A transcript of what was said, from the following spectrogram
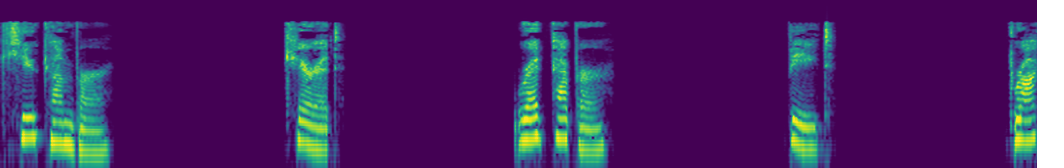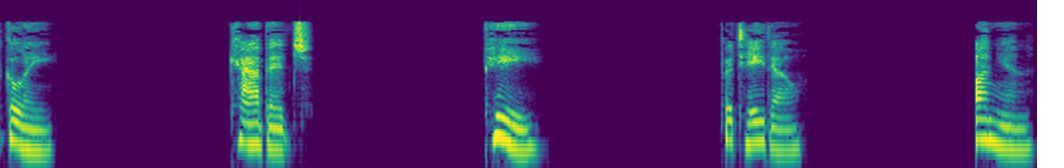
Cucumber. Carrot. Red pepper. Beet. Broccoli. Cabbage. Pea. Potato. Onion.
